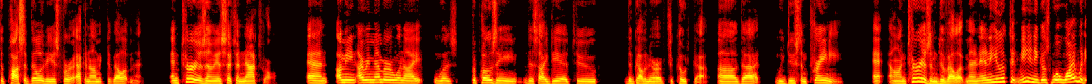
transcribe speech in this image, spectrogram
the possibilities for economic development. And tourism is such a natural. And I mean, I remember when I was proposing this idea to the governor of Chukotka uh, that we do some training on tourism development. And he looked at me and he goes, well, why would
